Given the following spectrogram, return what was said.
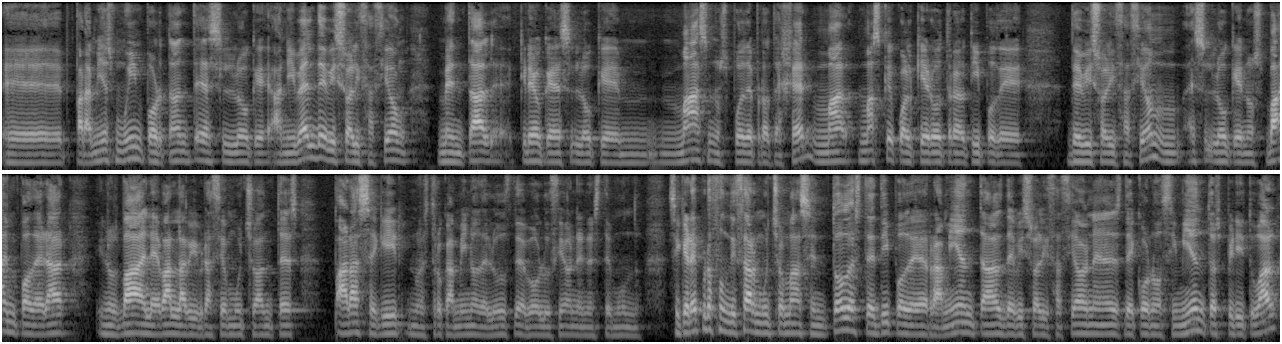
eh, para mí es muy importante, es lo que a nivel de visualización mental eh, creo que es lo que más nos puede proteger, más, que cualquier otro tipo de, de visualización, es lo que nos va a empoderar y nos va a elevar la vibración mucho antes para seguir nuestro camino de luz de evolución en este mundo. Si queréis profundizar mucho más en todo este tipo de herramientas, de visualizaciones, de conocimiento espiritual,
